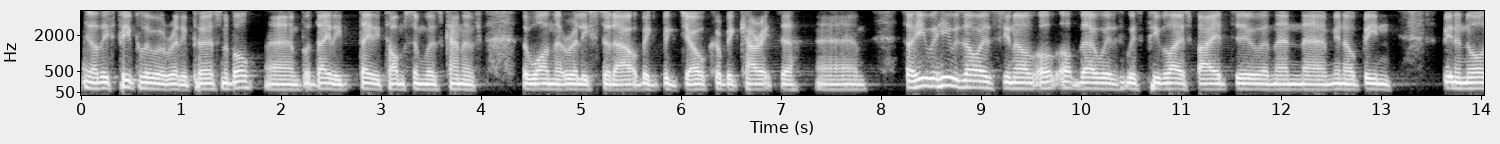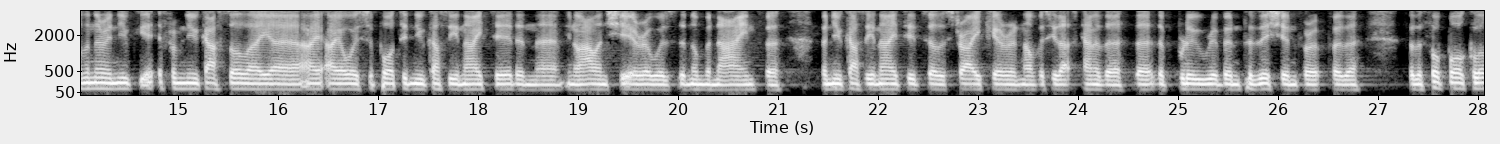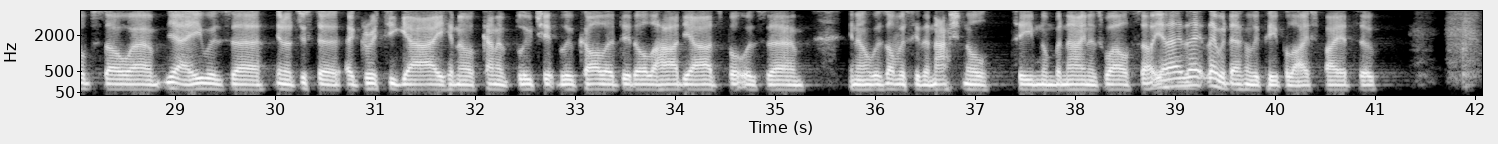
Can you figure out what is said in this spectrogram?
you know these people who were really personable um, but Daley Daley Thompson was kind of the one that really stood out a big big joker big character um, so he he was always you know up, up, there with with people I aspired to and then um, you know being being a northerner in New, from Newcastle, I, uh, I, I always supported Newcastle United, and uh, you know Alan Shearer was the number nine for, for Newcastle United, so the striker, and obviously that's kind of the the, the blue ribbon position for for the for the football club. So um, yeah, he was uh, you know just a, a, gritty guy, you know, kind of blue chip, blue collar, did all the hard yards, but was um, you know was obviously the national team number nine as well. So yeah, they, they were definitely people I aspired to.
